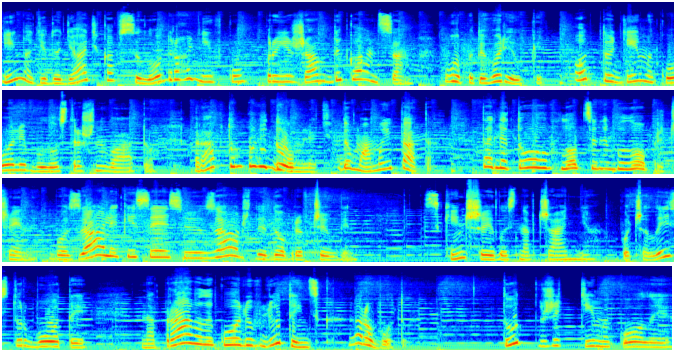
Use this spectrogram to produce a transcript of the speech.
Іноді до дядька в село Драганівку приїжджав декан випити горілки. От тоді Миколі було страшнувато. Раптом повідомлять до мами і тата. Та для того хлопця не було причини, бо заліки сесію завжди добре вчив він. Скінчилось навчання, почались турботи, направили Колю в Лютинськ на роботу. Тут в житті Миколи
